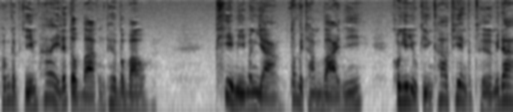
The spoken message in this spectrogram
พร้อมกับยิ้มให้และตบบ่าของเธอเบาๆ พี่มีบางอย่างต้องไปทำบ่ายนี้ คงจะอยู่กินข้าวเที่ยงกับเธอไม่ได้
